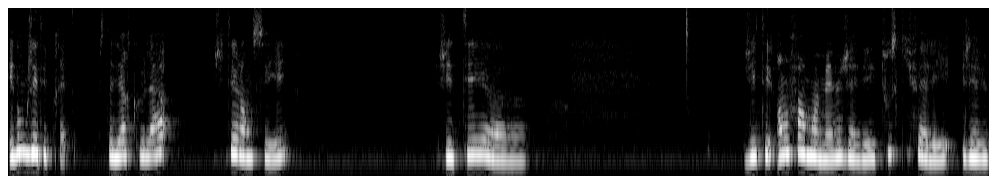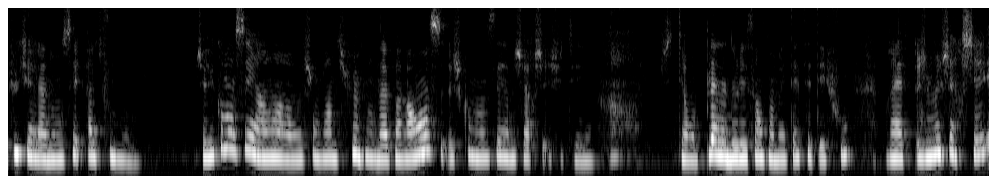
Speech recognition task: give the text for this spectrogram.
Et donc j'étais prête. C'est-à-dire que là, j'étais lancée. J'étais. Euh, enfin moi-même, j'avais tout ce qu'il fallait. J'avais plus qu'à l'annoncer à tout le monde. J'avais commencé hein, à changer un petit peu mon apparence, je commençais à me chercher. J'étais, j'étais en pleine adolescence dans ma tête, c'était fou. Bref, je me cherchais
